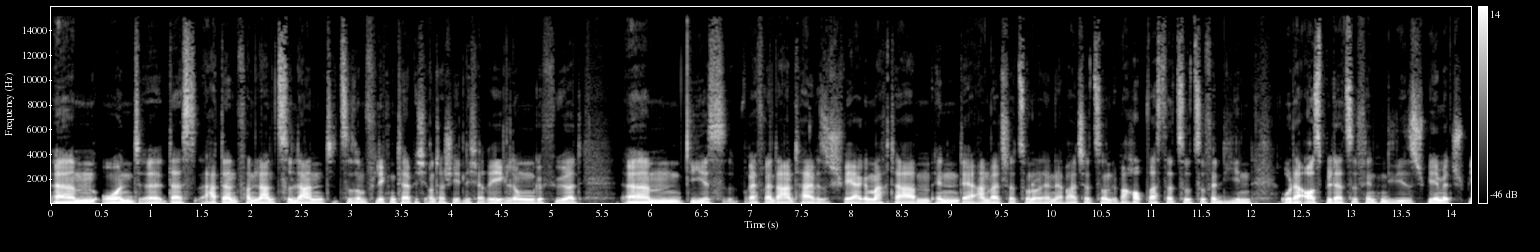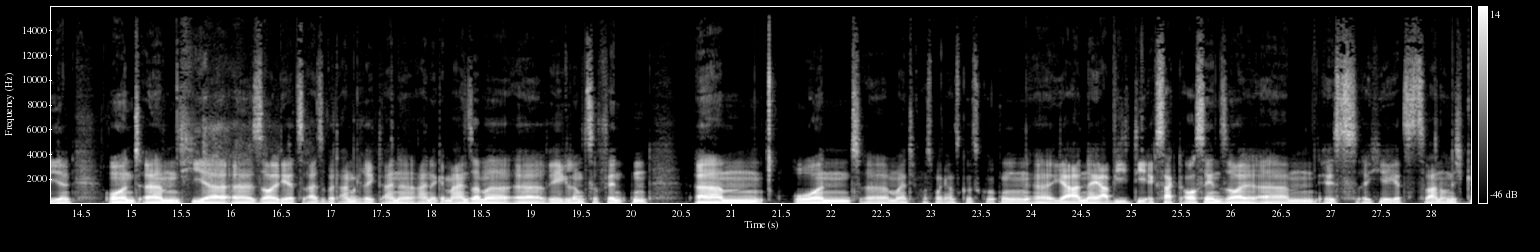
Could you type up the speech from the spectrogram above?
Ähm, und äh, das hat hat dann von Land zu Land zu so einem Flickenteppich unterschiedlicher Regelungen geführt, ähm, die es Referendaren teilweise schwer gemacht haben, in der Anwaltsstation oder in der Wahlstation überhaupt was dazu zu verdienen oder Ausbilder zu finden, die dieses Spiel mitspielen. Und ähm, hier äh, soll jetzt, also wird angeregt, eine, eine gemeinsame äh, Regelung zu finden. Ähm, und äh, Moment, ich muss mal ganz kurz gucken. Äh, ja, naja, wie die exakt aussehen soll, ähm, ist hier jetzt zwar noch nicht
